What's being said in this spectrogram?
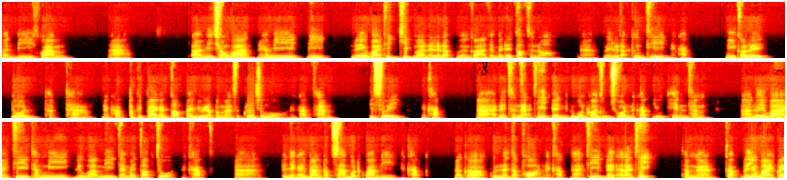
มันมีความมีช่องว่างนะครับมีมีนโยบายที่คิดมาในระดับเมืองก็อาจจะไม่ได้ตอบสนอง ในระดับพื้นที่นะครับ นี้ก็เลยโดนถามนะครับ อภิปรายกันต่อไปมีเวลาประมาณสักครึ่งชั่วโมงนะครับ ถามพี่ซุยนะครับในฐานะที่เป็นกระบวนการชุมชนนะครับ อยู่เห็นทั้งนโยบายที่ทั้งมีหรือว่ามีแต่ไม่ตอบโจทย์นะครับเป็นอย่างไรบ้างกับ 3 บทความนี้นะครับ แล้วก็คุณนันทพรนะครับที่ในฐานะที่ทำงานกับนโยบายใกล้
